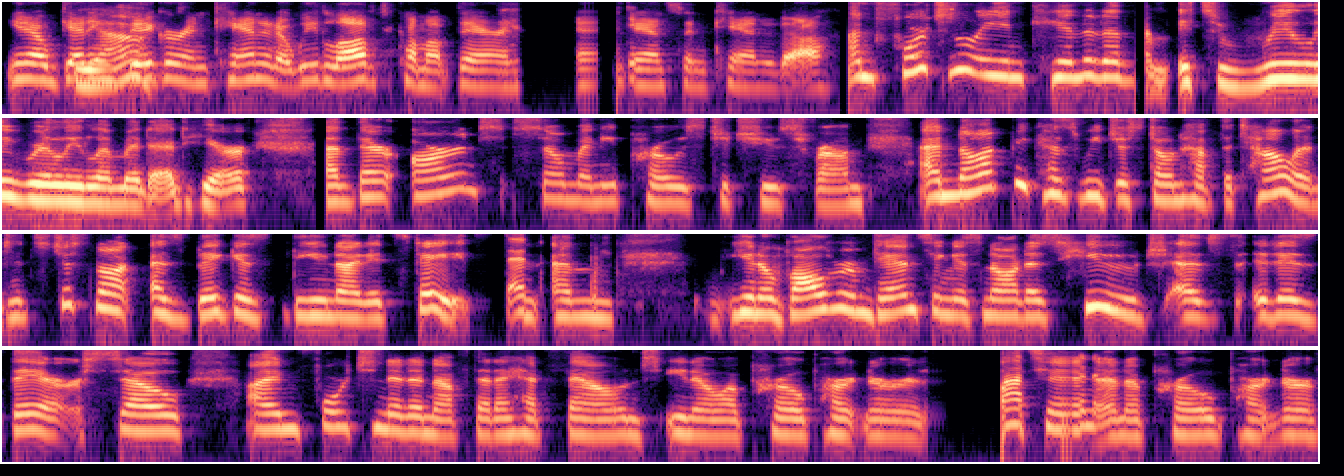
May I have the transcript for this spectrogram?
you know, getting yeah. bigger in Canada. We'd love to come up there and and dance in Canada? Unfortunately, in Canada, it's really, really limited here. And there aren't so many pros to choose from. And not because we just don't have the talent, it's just not as big as the United States. And, and you know, ballroom dancing is not as huge as it is there. So I'm fortunate enough that I had found, you know, a pro partner Latin and a pro partner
